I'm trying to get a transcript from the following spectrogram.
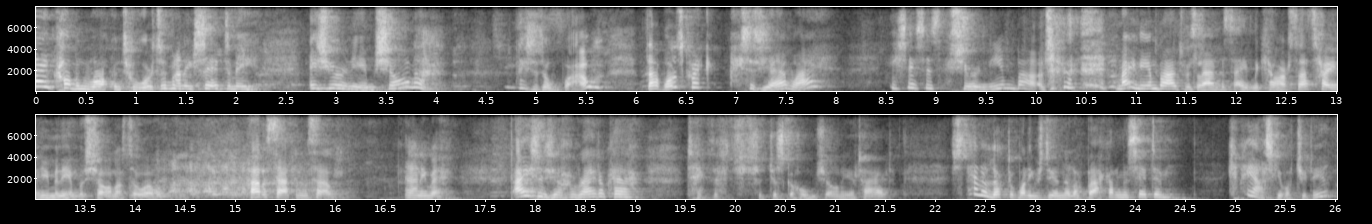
I'm coming walking towards him and he said to me, Is your name Séana? I says, Oh, wow, that was quick. I says, Yeah, why? He says, Is this your name badge? my name badge was lying beside my car, so that's how I knew my name was Séana, so I had to settle myself. Anyway, I says, Yeah, right, okay. Take the, should just go home, Séana, you're tired. So then I looked at what he was doing, I looked back at him and said to him, Can I ask you what you're doing?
